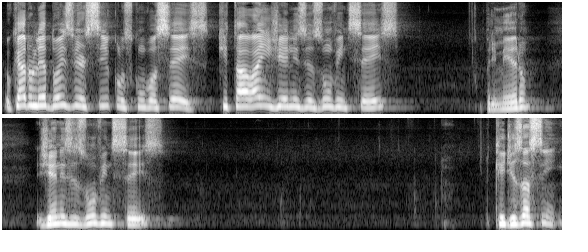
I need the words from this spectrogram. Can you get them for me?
Eu quero ler dois versículos com vocês, que está lá em Gênesis 1, 26. Primeiro, Gênesis 1, 26. Que diz assim:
